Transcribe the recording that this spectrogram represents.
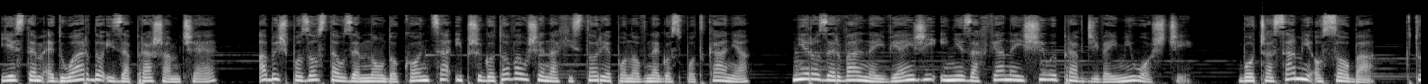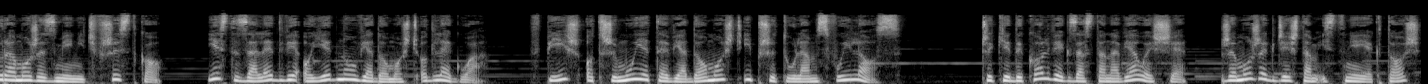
Jestem Eduardo i zapraszam Cię, abyś pozostał ze mną do końca i przygotował się na historię ponownego spotkania, nierozerwalnej więzi i niezachwianej siły prawdziwej miłości. Bo czasami osoba, która może zmienić wszystko, jest zaledwie o jedną wiadomość odległa. Wpisz, otrzymuję tę wiadomość i przytulam swój los. Czy kiedykolwiek zastanawiałeś się, że może gdzieś tam istnieje ktoś,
